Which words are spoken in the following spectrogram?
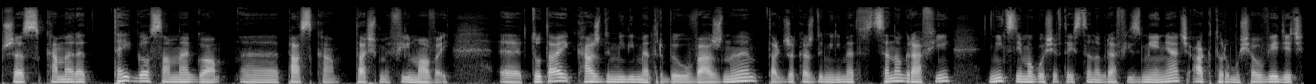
przez kamerę tego samego e, paska taśmy filmowej. E, tutaj każdy milimetr był ważny, także każdy milimetr scenografii. Nic nie mogło się w tej scenografii zmieniać. Aktor musiał wiedzieć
